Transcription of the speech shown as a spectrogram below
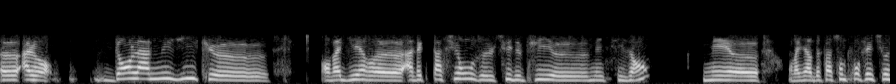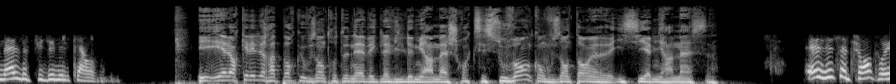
euh, Alors, dans la musique, euh, on va dire euh, avec passion, je le suis depuis mes six ans, mais on va dire de façon professionnelle depuis 2015. Et, alors, quel est le rapport que vous entretenez avec la ville de Miramas? Je crois que c'est souvent qu'on vous entend ici à Miramas. Et j'ai cette chance, oui.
